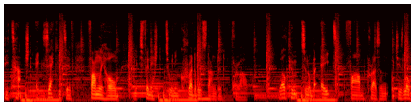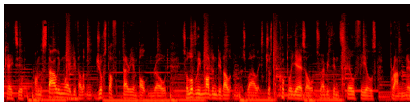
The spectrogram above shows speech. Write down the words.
detached executive family home and it's finished to an incredible standard throughout. Welcome to number eight Farm Crescent, which is located on the Starling Way development just off Bury and Bolton Road. It's a lovely modern development as well. It's just a couple of years old, so everything still feels brand new.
